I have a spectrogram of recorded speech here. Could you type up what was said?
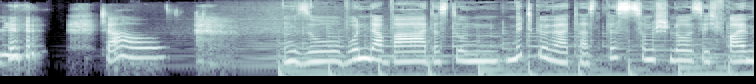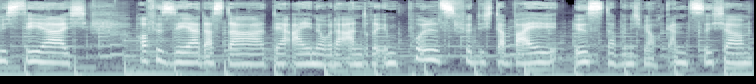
Ciao. So wunderbar, dass du mitgehört hast bis zum Schluss. Ich freue mich sehr. Ich hoffe sehr, dass da der eine oder andere Impuls für dich dabei ist. Da bin ich mir auch ganz sicher.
